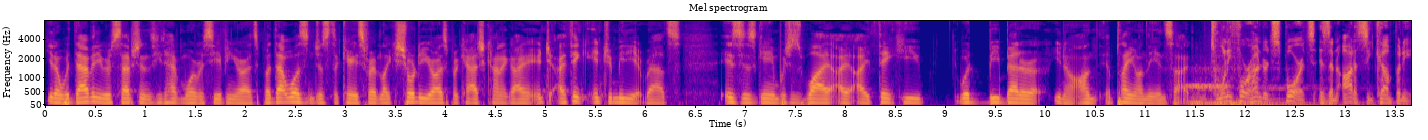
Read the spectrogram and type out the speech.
you know, with that many receptions, he'd have more receiving yards, but that wasn't just the case for him. Like shorter yards per catch kind of guy. I think intermediate routes is his game, which is why I, I think he would be better, you know, on playing on the inside. 2400 Sports is an Odyssey company.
